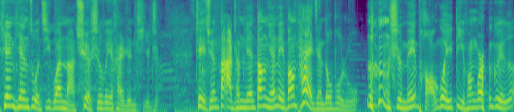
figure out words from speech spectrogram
天天做机关呐，确实危害人体质。这群大臣们连当年那帮太监都不如，愣是没跑过一地方官的桂鄂。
